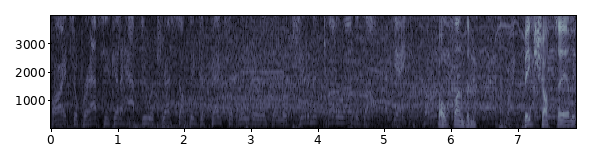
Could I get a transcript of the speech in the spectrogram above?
All right, so perhaps he's going to have to address something defensively. There is a legitimate cut around his eye. Yeah, he cut Both the landing with that last strike. He big shots early.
